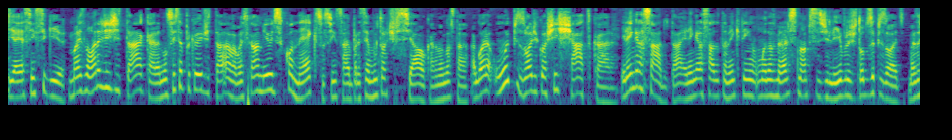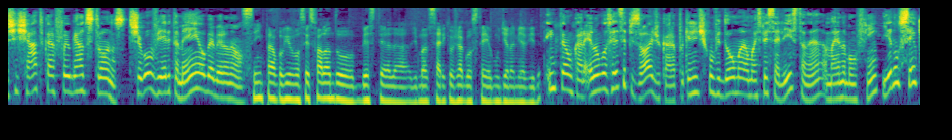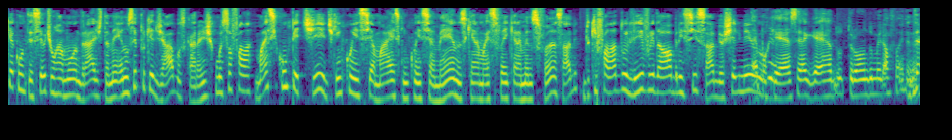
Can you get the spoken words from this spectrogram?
E aí assim seguia. Mas na hora de editar, cara, não sei se é porque eu editava, mas ficava meio desconexo, assim, sabe? Parecia muito artificial, cara, não gostava. Agora, um episódio que eu achei chato, cara. Ele é engraçado, tá? Ele é engraçado também, que tem uma das melhores sinopses de livros de todos os episódios. Mas achei chato, cara, foi o Guerra dos Tronos. Tu chegou a ouvir ele também, ou beber ou não? Sim, pra ouvir vocês falando besteira da- de uma série que eu já gostei algum dia na minha vida. Então, cara, eu não gostei desse episódio, cara, porque a gente convidou uma, uma especialista né? A Marina Bonfim. E eu não sei o que aconteceu, tinha o Ramon Andrade também. Eu não sei por que diabos, cara. A gente começou a falar mais que competir de quem conhecia mais, quem conhecia menos, quem era mais fã e quem era menos fã, sabe? Do que falar do livro e da obra em si, sabe? Eu achei ele meio. É porque essa é a guerra do trono do melhor fã, entendeu?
